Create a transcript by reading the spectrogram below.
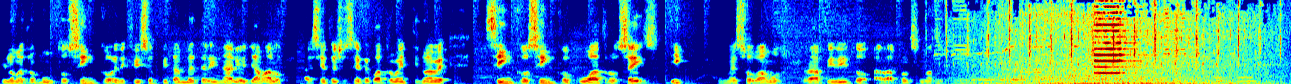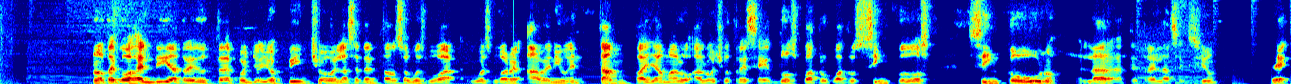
kilómetro punto 5, edificio Hospital Veterinario. Llámalo al 787-429-5546 y con eso vamos rapidito a la próxima No te coja el día, traído ustedes por Yoyos Pincho en la 7011 Westwater, Westwater Avenue en Tampa. Llámalo al 813-244-52 5-1, ¿verdad? Te trae la sección de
